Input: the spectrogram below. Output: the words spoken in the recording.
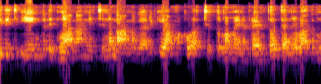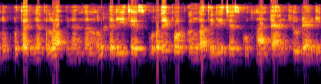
ఇది ఇంతటి జ్ఞానాన్ని ఇచ్చిన నాన్నగారికి అమ్మకు అత్యుత్తమమైన ప్రేమతో ధన్యవాదములు కృతజ్ఞతలు అభినందనలు తెలియజేసు హృదయపూర్వకంగా తెలియజేసుకుంటున్నాను థ్యాంక్ యూ డాడీ.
